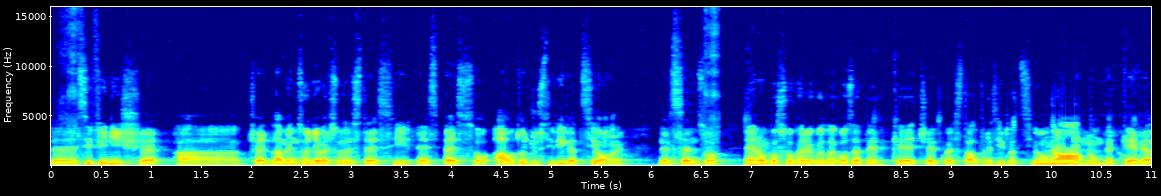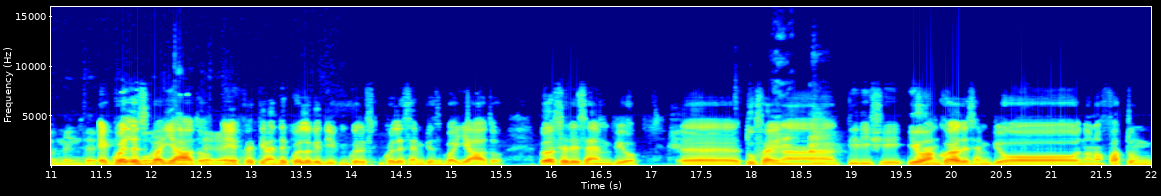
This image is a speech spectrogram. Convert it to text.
eh, si finisce a... cioè la menzogna verso se stessi è spesso autogiustificazione, nel senso, eh non posso fare quella cosa perché c'è quest'altra situazione No. e non perché realmente E quello è sbagliato, mettere- e effettivamente quello che di- quel- quell'esempio è sbagliato. Però se ad esempio eh, tu fai una, ti dici, io ancora ad esempio non ho fatto un-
